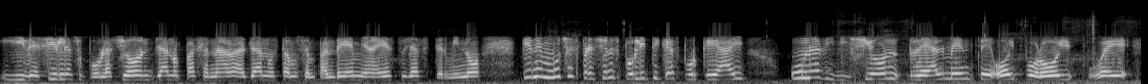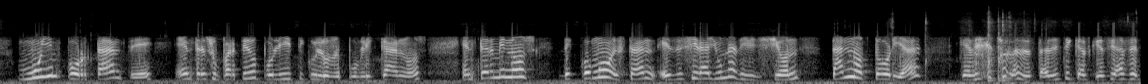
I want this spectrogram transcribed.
y decirle a su población ya no pasa nada, ya no estamos en pandemia, esto ya se terminó. Tiene muchas presiones políticas porque hay una división realmente hoy por hoy eh, muy importante entre su partido político y los republicanos en términos de cómo están, es decir, hay una división tan notoria que de hecho las estadísticas que se hacen,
